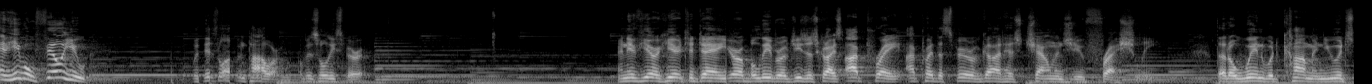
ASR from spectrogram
and he will fill you with his love and power of his Holy Spirit. And if you're here today and you're a believer of Jesus Christ, I pray, I pray the Spirit of God has challenged you freshly. That a wind would come and you would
